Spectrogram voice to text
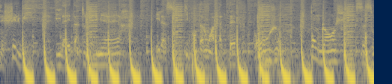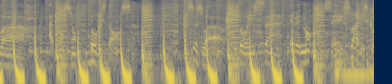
soir, Boris est chez lui. Il a éteint toutes les lumières. Il a son petit pantalon à pattes def rouge, pompe blanche. Ce soir, attention, Boris danse. Ce soir, chez Boris, événement, c'est soir disco.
